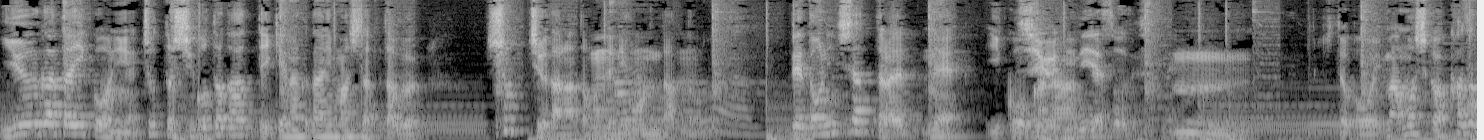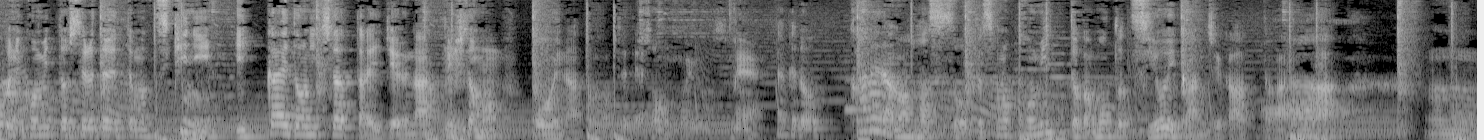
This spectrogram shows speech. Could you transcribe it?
夕方以降にちょっと仕事があって行けなくなりましたって多分、しょっちゅうだなと思って、日本だと。で、土日だったらね、行こうかな。自由にね、そうですね。うん。人が多い。まあもしくは家族にコミットしてると言っても月に1回土日だったらいけるなっていう人も多いなと思ってて。そう思いますね。だけど彼らの発想ってそのコミットがもっと強い感じがあったから、うん。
